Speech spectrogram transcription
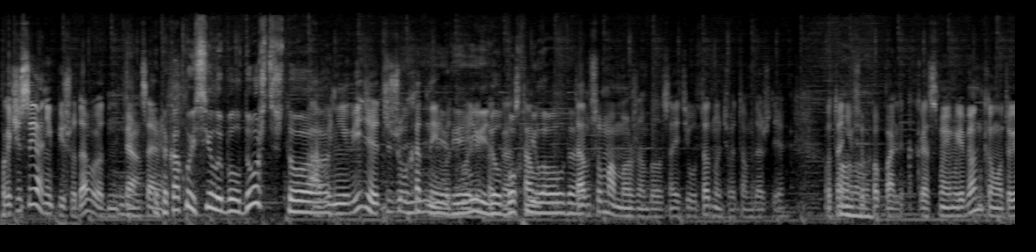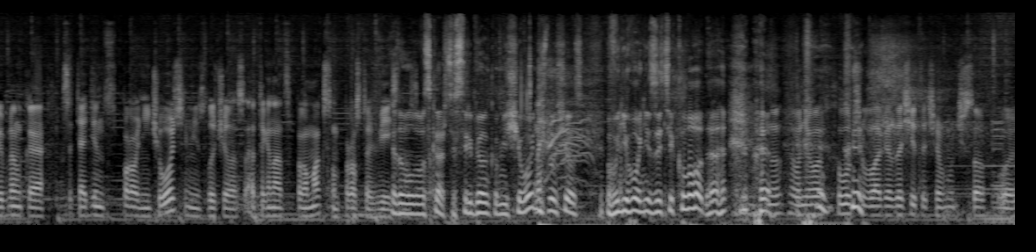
Про часы они пишут, да, водонепроницаемый. Это какой силы был дождь, что... А вы не видели? Это же выходные. Нет, я не видел, бог миловал, да. Там с ума можно было сойти, утонуть в этом дожде. Вот они Ага. все попали как раз с моим ребенком. Вот у ребенка, кстати, 11 Pro ничего с ним не случилось, а 13 Pro Max он просто весь. Я думал, вы скажете, с ребенком ничего не случилось, в него не затекло, да? Ну, у него лучше влагозащита, чем у часов ой,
